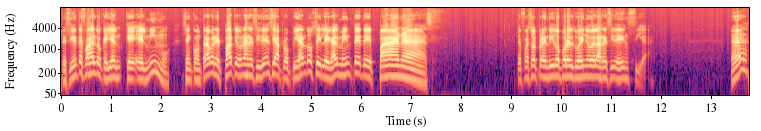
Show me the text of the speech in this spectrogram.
residente de Fajardo, que, él, que él mismo se encontraba en el patio de una residencia apropiándose ilegalmente de panas. Este fue sorprendido por el dueño de la residencia. ¿Eh?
